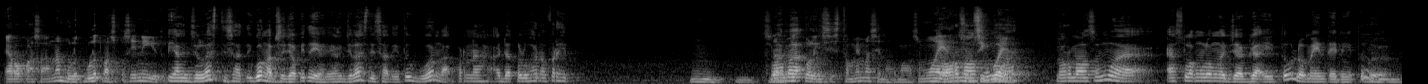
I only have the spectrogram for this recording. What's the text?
Eropa sana bulat-bulat masuk ke sini gitu. Yang jelas di saat itu gue nggak bisa jawab itu ya. Yang jelas di saat itu gue nggak pernah ada keluhan overheat. Hmm, hmm. Selama- Berarti cooling sistemnya masih normal semua ya, normal semua. gue ya. Normal semua. As long lo ngejaga itu, lo maintain itu, Hmm.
